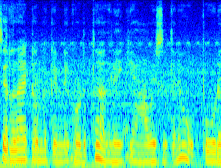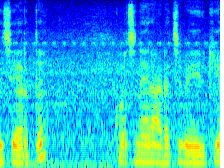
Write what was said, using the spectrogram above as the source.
ചെറുതായിട്ടൊന്ന് കിണ്ടി കൊടുത്ത് അതിലേക്ക് ആവശ്യത്തിന് ഉപ്പ് കൂടെ ചേർത്ത് കുറച്ച് നേരം അടച്ച് വേവിക്കുക.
